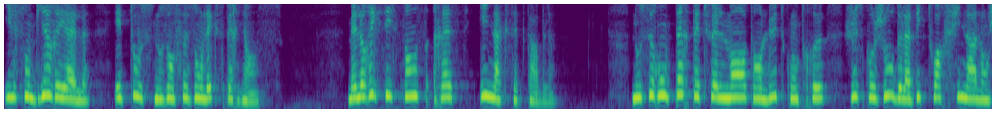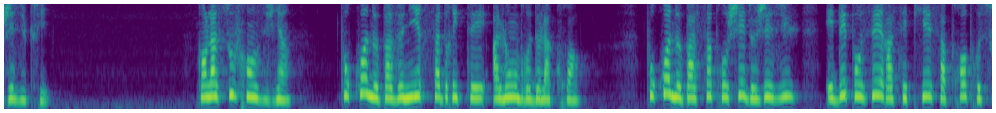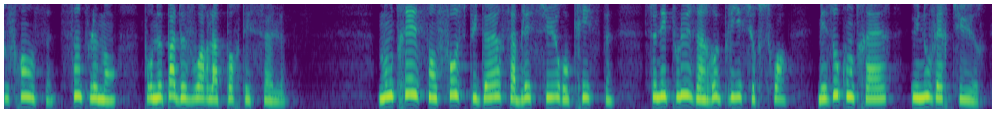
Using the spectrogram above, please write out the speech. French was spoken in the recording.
Ils sont bien réels, et tous nous en faisons l'expérience. Mais leur existence reste inacceptable. Nous serons perpétuellement en lutte contre eux jusqu'au jour de la victoire finale en Jésus-Christ. Quand la souffrance vient, pourquoi ne pas venir s'abriter à l'ombre de la croix? Pourquoi ne pas s'approcher de Jésus et déposer à ses pieds sa propre souffrance, simplement pour ne pas devoir la porter seule? Montrer sans fausse pudeur sa blessure au Christ, ce n'est plus un repli sur soi, mais au contraire une ouverture,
